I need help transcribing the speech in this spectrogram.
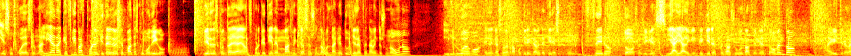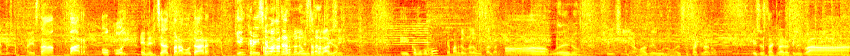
Y eso puede ser una aliada que flipas por el criterio de desempates, como digo. Pierdes contra Giants porque tienen más victorias en segunda vuelta que tú y el enfrentamiento es 1-1. Y luego, en el caso de Rambo, directamente tienes un 0-2. Así que si hay alguien que quiere expresar su votación en este momento, ahí tiene la encuesta. Ahí está Bar o Koi en el chat para votar quién creéis que a va a ganar uno le gusta esta el bar, sí. Eh, ¿Cómo, cómo? Que a más de uno le gusta el bar. Ah, bueno. Sí, sí, a más de uno, eso está claro. Eso está claro, que les va,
